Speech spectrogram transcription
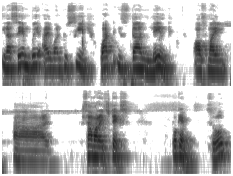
in the same way I want to see what is the length of my uh, summarized text. Okay, so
